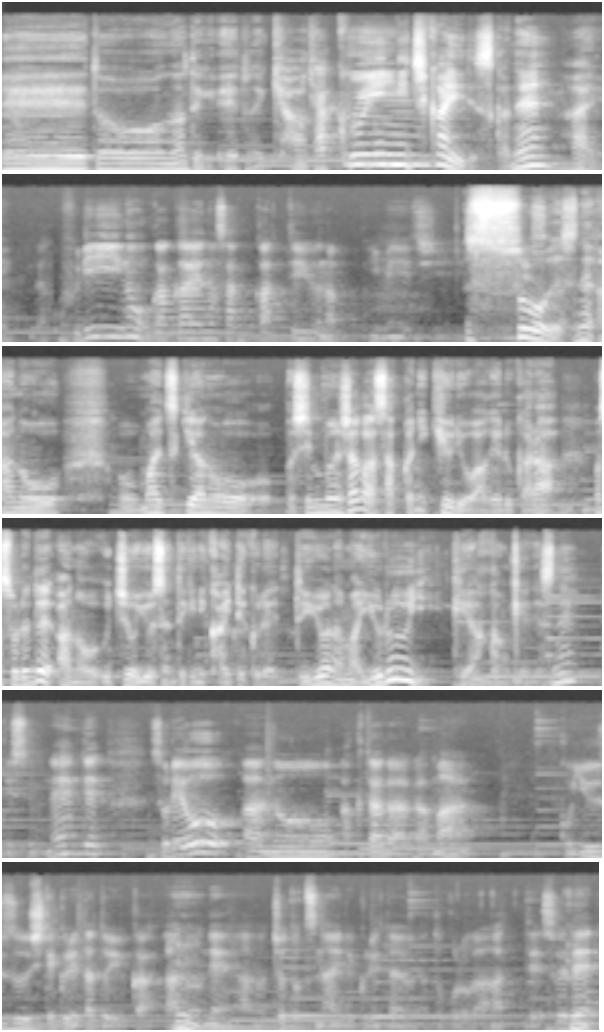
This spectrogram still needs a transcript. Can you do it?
えっ、ー、となんてえっ、ー、とね客員に近いですかね、うん、はい。フリーのお抱えの作家っていうようなイメージそうですね。あの毎月あの新聞社が作家に給料を上げるから、まあ、それであのうちを優先的に書いてくれっていうような、まあ、緩い契約関係ですね。ですよね。でそれをあの芥川が、まあ、こう融通してくれたというかあのね、うん、あのちょっとつないでくれたようなところがあってそれで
